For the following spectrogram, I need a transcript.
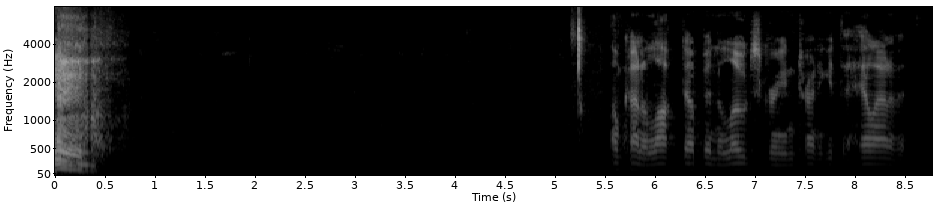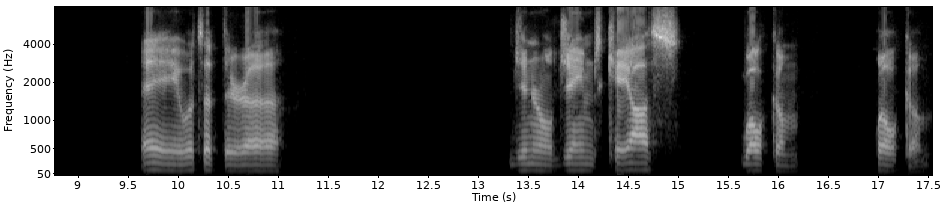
I'm kind of locked up in the load screen trying to get the hell out of it. hey, what's up there, uh, General James Chaos? Welcome, welcome.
